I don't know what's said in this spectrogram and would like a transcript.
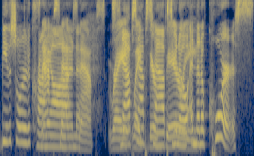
be the shoulder to cry Snap, on, snap, snaps, right? Snap, Like, snap, snaps, you know, and then of course,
